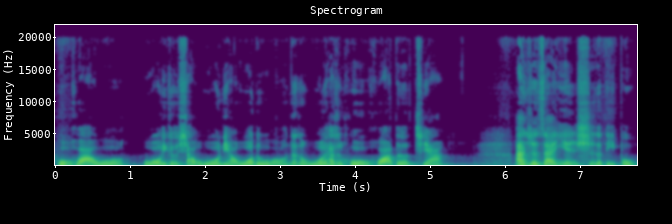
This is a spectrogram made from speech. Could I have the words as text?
火花窝窝一个小窝鸟窝的窝那种窝，它是火花的家，安置在岩石的底部，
